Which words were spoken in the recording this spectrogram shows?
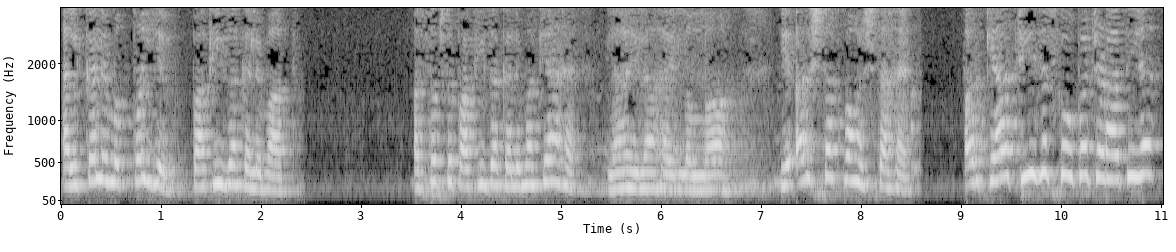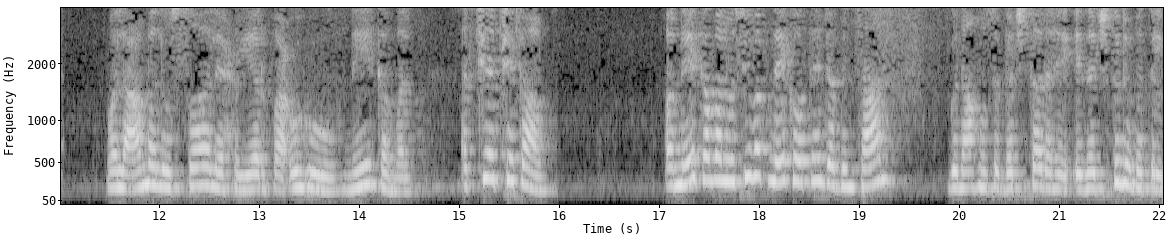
الکلم الطیب، پاکیزہ کلمات۔ اور سب سے پاکیزہ کلمہ کیا ہے؟ لا الہ الا اللہ۔ یہ عرش تک پہنچتا ہے۔ اور کیا چیز اس کو اوپر چڑھاتی ہے؟ والعمل الصالح يرفعه نیک عمل، اچھے اچھے کام۔ اور نیک عمل اسی وقت نیک ہوتے ہیں جب انسان گناہوں سے بچتا رہے ادجتن بتل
